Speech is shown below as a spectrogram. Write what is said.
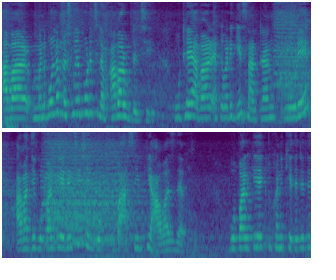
আবার মানে বললাম না, শুয়ে পড়েছিলাম, আবার উঠেছি। উঠে আবার একেবারে গিয়ে স্নান টান করে আমার যে গোপালকে এনেছি, সেই বাসের কি আওয়াজ দেখো। গোপালকে একটুখানি খেতে টেতে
